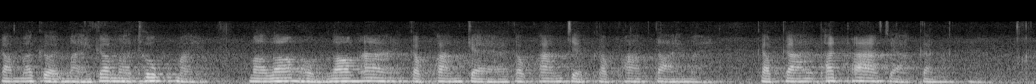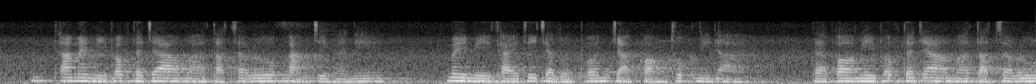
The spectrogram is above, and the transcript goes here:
กลับมาเกิดใหม่ก็มาทุกข์ใหม่ มาร้องห่มร้องไห้กับความแก่กับความเจ็บกับความตายใหม่ กับการพัดพากจากกัน ถ้าไม่มีพระพุทธเจ้ามาตัดสรู้ความจริงอันนี้ ไม่มีใครที่จะหลุดพ้นจากกองทุกนี้ได้ แต่พอมีพระพุทธเจ้ามาตัดสรู้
